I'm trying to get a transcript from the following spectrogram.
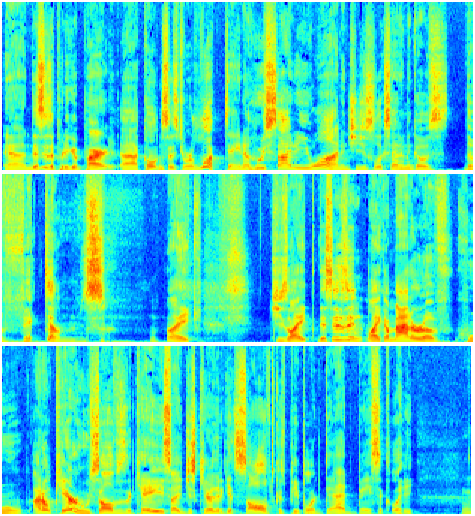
And this is a pretty good part. Uh, Colton says to her, Look, Dana, whose side are you on? And she just looks at him and goes, The victims. like, she's like, This isn't like a matter of who, I don't care who solves the case. I just care that it gets solved because people are dead, basically.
